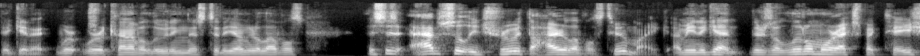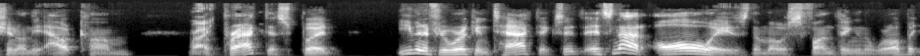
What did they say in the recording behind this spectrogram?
again we're we're kind of alluding this to the younger levels. This is absolutely true at the higher levels too, Mike. I mean, again, there's a little more expectation on the outcome right. of practice, but even if you're working tactics, it, it's not always the most fun thing in the world. But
